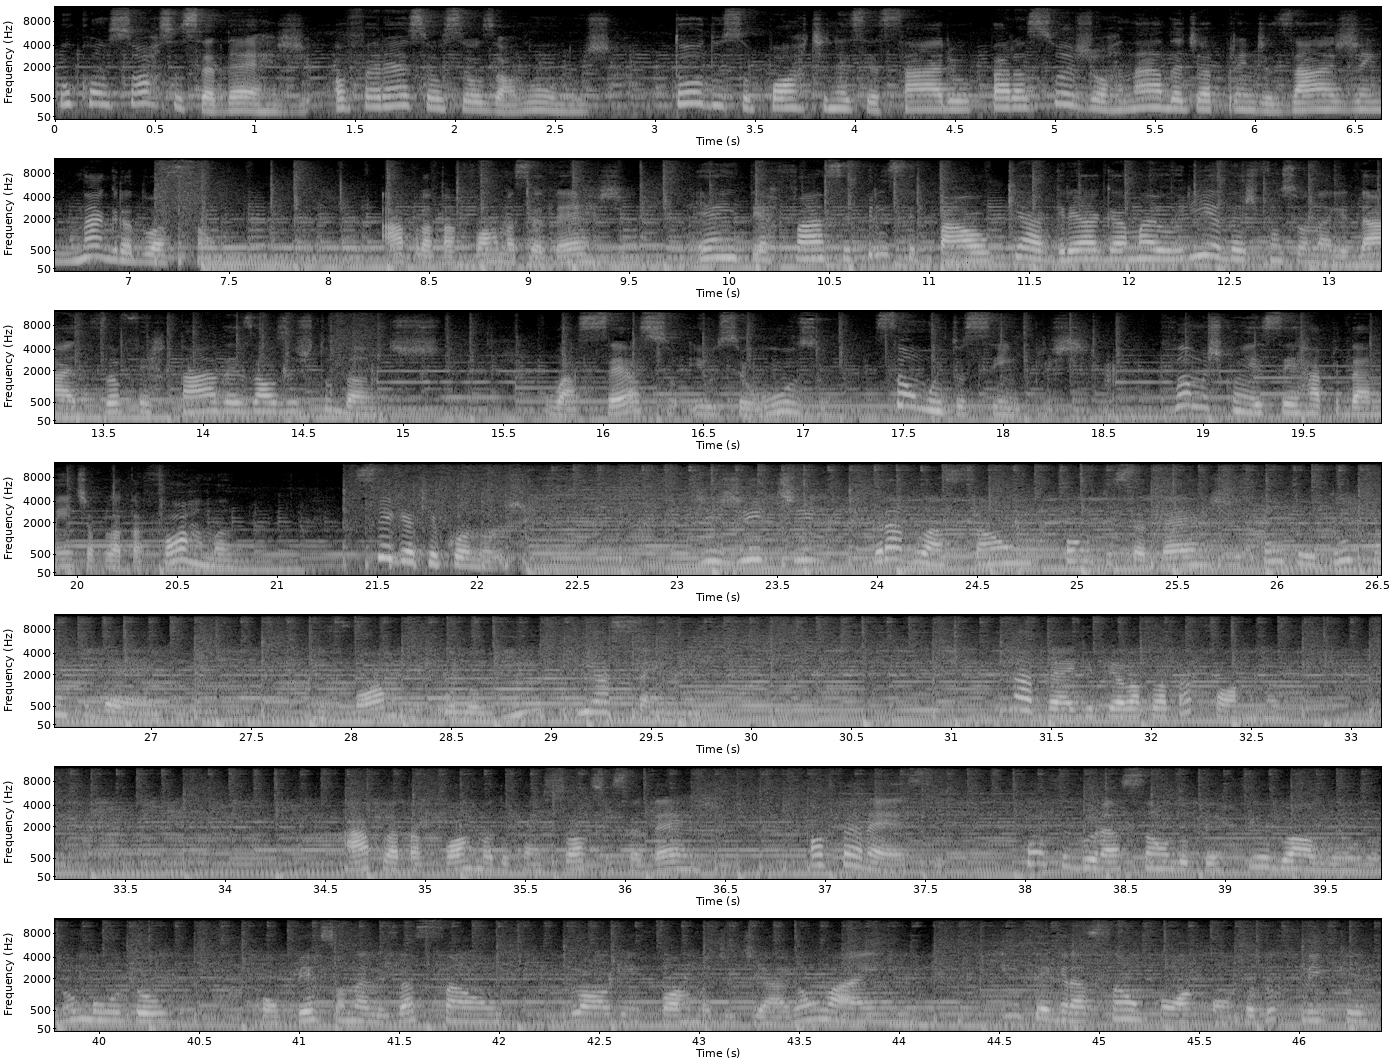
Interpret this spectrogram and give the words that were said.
O consórcio CEDERJ oferece aos seus alunos todo o suporte necessário para a sua jornada de aprendizagem na graduação. A plataforma CEDERJ é a interface principal que agrega a maioria das funcionalidades ofertadas aos estudantes. O acesso e o seu uso são muito simples. Vamos conhecer rapidamente a plataforma? Siga aqui conosco. Digite graduação.cederj.edu.br Informe o login e a senha navegue pela plataforma. A plataforma do consórcio CEDERJ oferece configuração do perfil do aluno no Moodle, com personalização, blog em forma de diário online, integração com a conta do Flickr,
